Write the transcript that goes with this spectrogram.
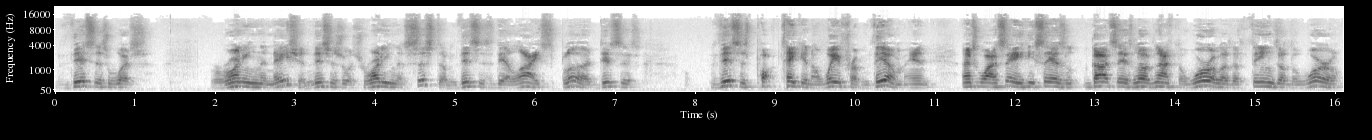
this is what's running the nation. This is what's running the system. This is their life's blood. This is this is taken away from them. And that's why I say he says God says love not the world or the things of the world.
